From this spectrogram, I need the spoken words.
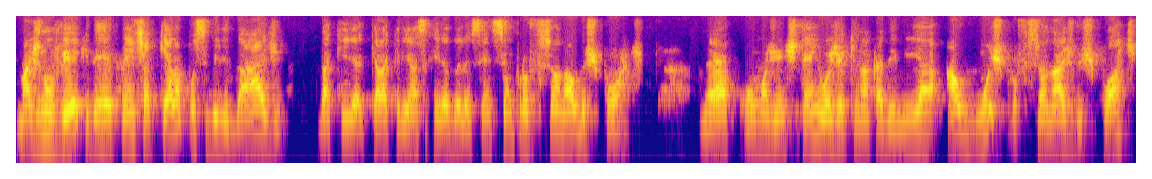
Mas não vê que, de repente, aquela possibilidade daquele, aquela criança, aquele adolescente ser um profissional do esporte né? Como a gente tem hoje aqui na academia alguns profissionais do esporte,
